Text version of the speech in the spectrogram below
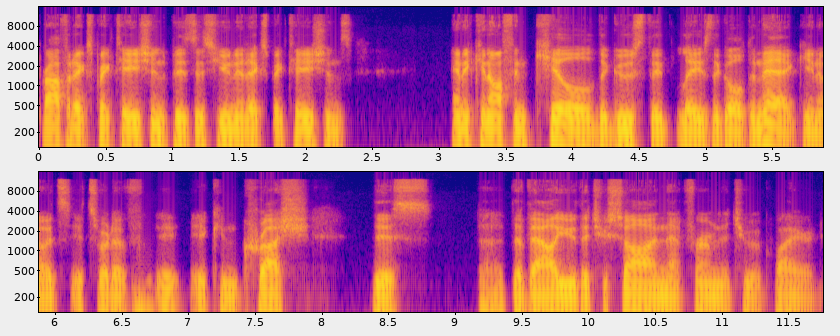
profit expectations, business unit expectations. And it can often kill the goose that lays the golden egg. You know, it's, it's sort of, mm-hmm. it, it can crush this, uh, the value that you saw in that firm that you acquired.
